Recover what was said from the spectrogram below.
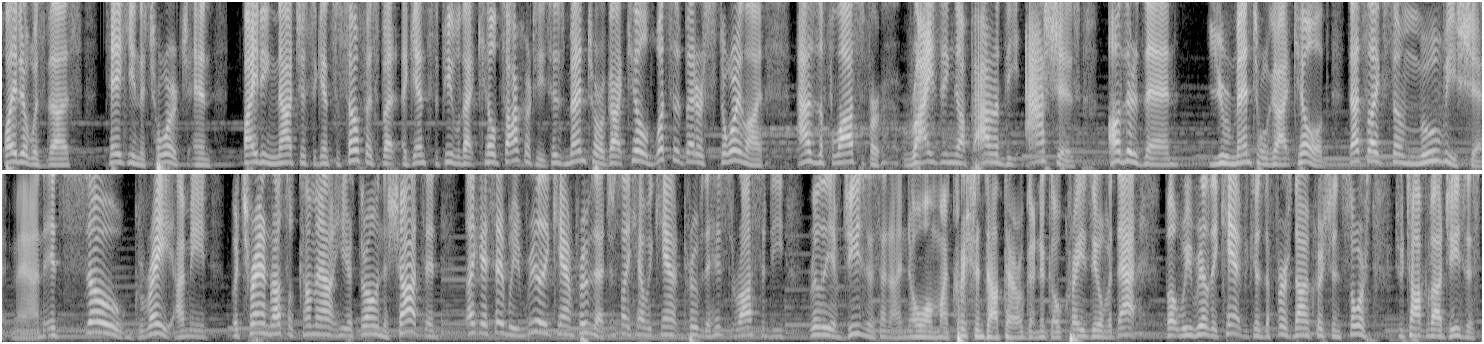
Plato was thus taking the torch and fighting not just against the sophists, but against the people that killed Socrates. His mentor got killed. What's a better storyline as the philosopher rising up out of the ashes other than your mentor got killed. That's like some movie shit, man. It's so great. I mean, Bertrand Russell coming out here throwing the shots, and like I said, we really can't prove that. Just like how we can't prove the historicity really of Jesus. And I know all my Christians out there are going to go crazy over that, but we really can't because the first non-Christian source to talk about Jesus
